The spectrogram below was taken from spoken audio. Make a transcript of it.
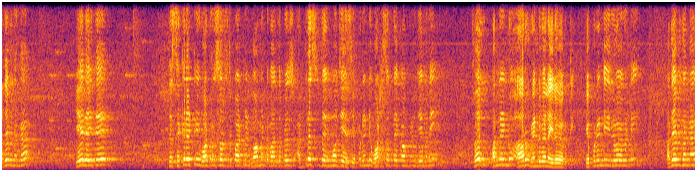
అదేవిధంగా ఏదైతే the secretary water resource department government of Andhra Pradesh address the MOJS ఎప్పుడండి వాటర్ సప్లై కాంప్లైంట్ చేయమని? ట్వెల్వ్ పన్నెండు ఆరు రెండు వేల ఇరవై ఒకటి. ఎప్పుడండి ఇరవై ఒకటి? అదేవిధంగా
